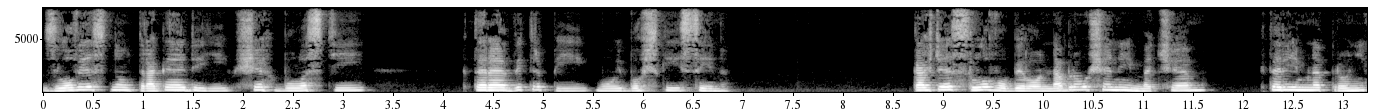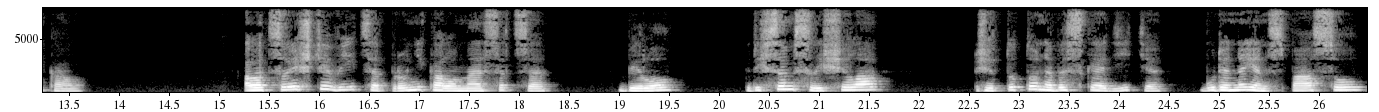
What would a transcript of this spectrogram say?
zlověstnou tragédii všech bolestí, které vytrpí můj božský syn. Každé slovo bylo nabroušeným mečem, který mne pronikal. Ale co ještě více pronikalo mé srdce, bylo, když jsem slyšela, že toto nebeské dítě bude nejen spásou,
